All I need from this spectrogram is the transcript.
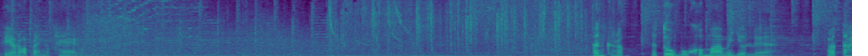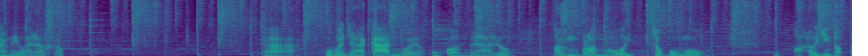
เตรียมรับแรงกระแทกท่านครับ ศัตรูบุกเข้ามาไม่หยุดเลย เพราะต้านไม่ไหวแล้วครับ ผู้บัญชาการหน่วยองค์กรบริหารโลกตึงพลังเอาไว้เจ้าบุกโง่อุปาแล้วยิงต่อไป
